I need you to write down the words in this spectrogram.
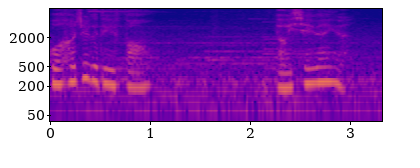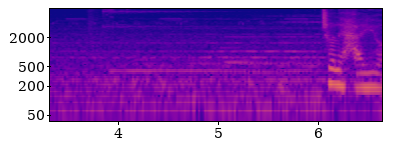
我和这个地方有一些渊源，这里还有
